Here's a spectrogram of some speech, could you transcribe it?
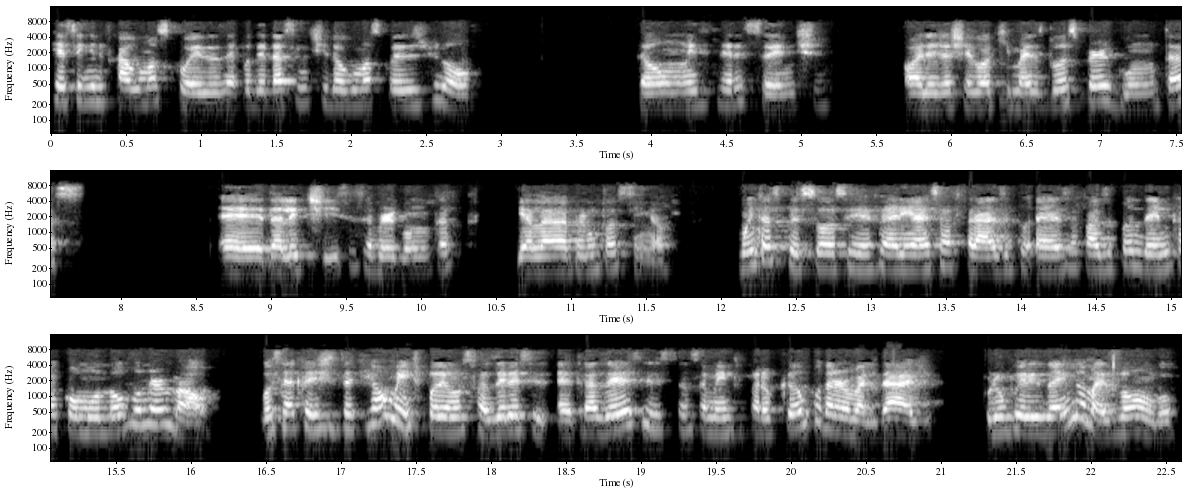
ressignificar algumas coisas, né? Poder dar sentido a algumas coisas de novo. Então, muito interessante. Olha, já chegou aqui mais duas perguntas é, da Letícia, essa pergunta. E ela perguntou assim, ó. Muitas pessoas se referem a essa frase, a essa fase pandêmica como o novo normal. Você acredita que realmente podemos fazer esse, é, trazer esse distanciamento para o campo da normalidade por um período ainda mais longo?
